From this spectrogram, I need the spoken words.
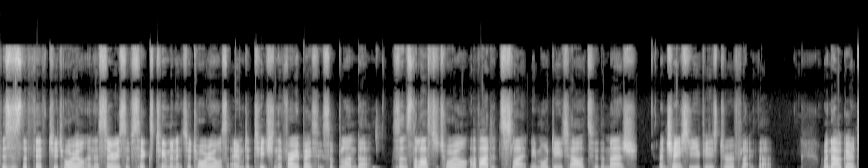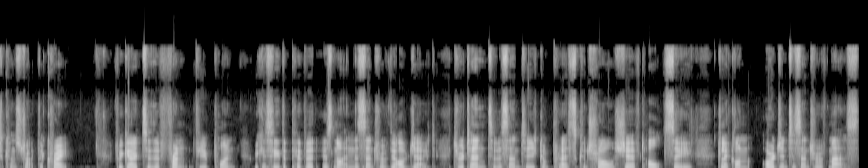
This is the fifth tutorial in a series of six two-minute tutorials aimed at teaching the very basics of Blender. Since the last tutorial, I've added slightly more detail to the mesh and changed the UVs to reflect that. We're now going to construct the crate. If we go to the front viewpoint, we can see the pivot is not in the center of the object. To return to the center, you can press Ctrl Shift Alt C, click on Origin to Center of Mass.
